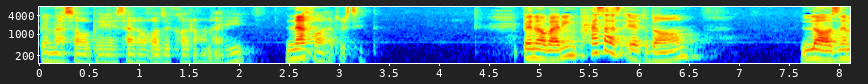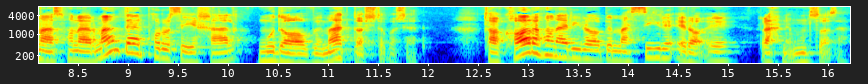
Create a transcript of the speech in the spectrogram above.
به مسابه سرآغاز کار هنری نخواهد رسید. بنابراین پس از اقدام لازم است هنرمند در پروسه خلق مداومت داشته باشد تا کار هنری را به مسیر ارائه رهنمون سازد.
